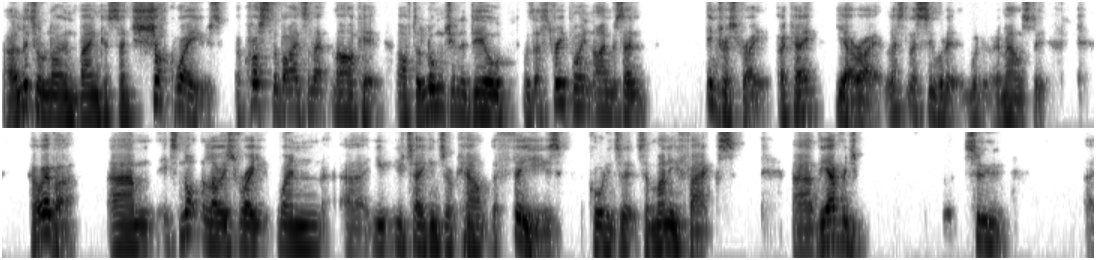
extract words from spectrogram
A little known bank has sent shockwaves across the buy to let market after launching a deal with a 3.9% interest rate. Okay. Yeah, right. Let's let's see what it, what it amounts to. However, um, it's not the lowest rate when uh, you, you take into account the fees, according to, to Moneyfacts. Uh, the average two, uh,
